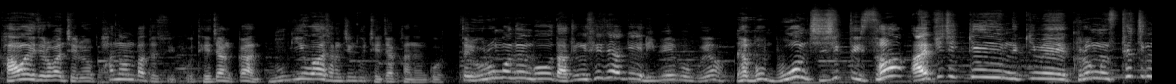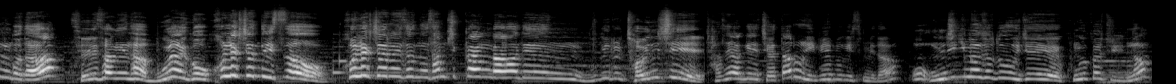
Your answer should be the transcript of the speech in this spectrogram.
강화에 들어간 재료 환원 받을 수 있고 대장간 무기와 장신구 제작하는 곳. 이런 거는 뭐 나중에 세세하게 리뷰해 보고요. 야 뭐 모험 지식도 있어? RPG 게임 느낌의 그런 건 스탯 찍는 거다? 세상에나 뭐야 이거? 컬렉션도 있어. 컬렉션에서는 30강 강화된 무기를 전시. 자세하게 제가 따로 리뷰해 보 겠습니다. 어 움직이면서도 이제 공격할 수 있나?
